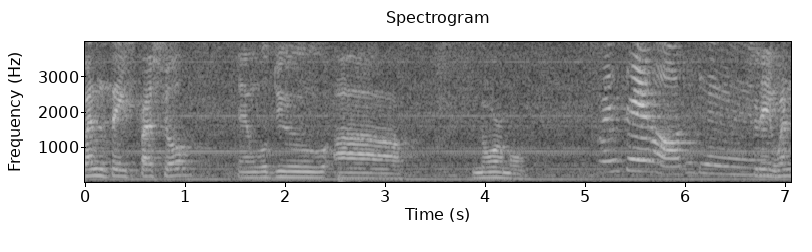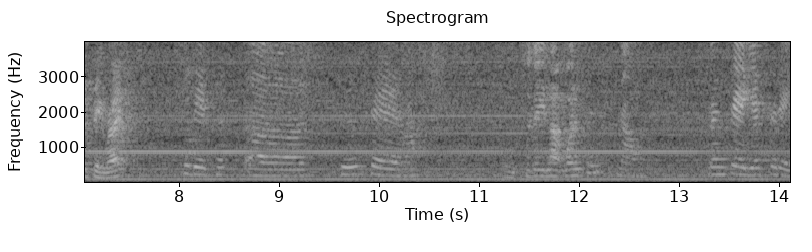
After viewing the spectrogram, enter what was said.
Wednesday special, and we'll do uh, normal. Wednesday or today? Today Wednesday, right? Today, uh, Tuesday. Huh? Today not Wednesday? No. Wednesday, yesterday.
